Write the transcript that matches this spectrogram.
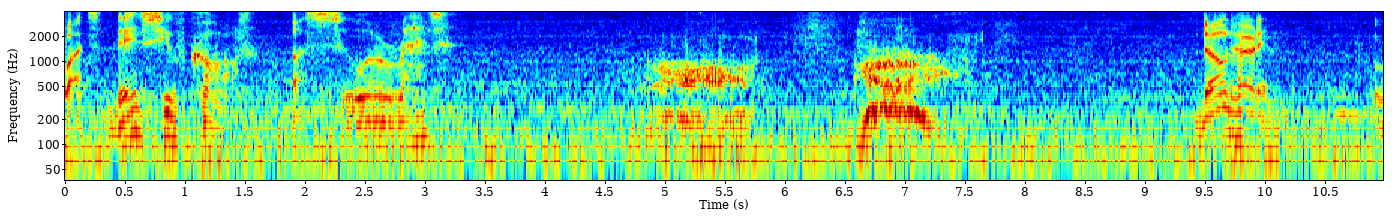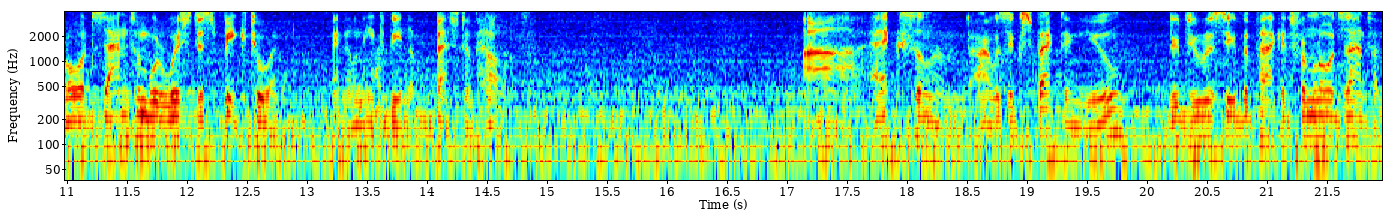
What's this you've caught? A sewer rat? Don't hurt him. Lord Xantam will wish to speak to him, and he'll need to be in the best of health. Ah, excellent. I was expecting you. Did you receive the package from Lord Xantam?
